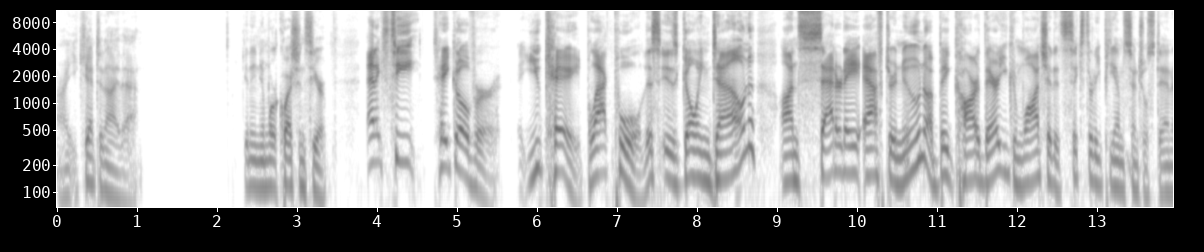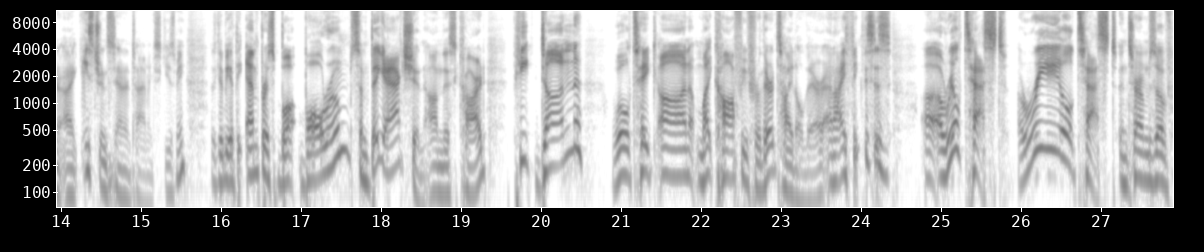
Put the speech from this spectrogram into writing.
All right, you can't deny that. Getting any more questions here. NXT Takeover UK Blackpool. This is going down on Saturday afternoon. A big card there. You can watch it at 6:30 p.m. Central Standard uh, Eastern Standard Time. Excuse me. It's going to be at the Empress Ballroom. Some big action on this card. Pete Dunne will take on Mike Coffey for their title there, and I think this is a, a real test, a real test in terms of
